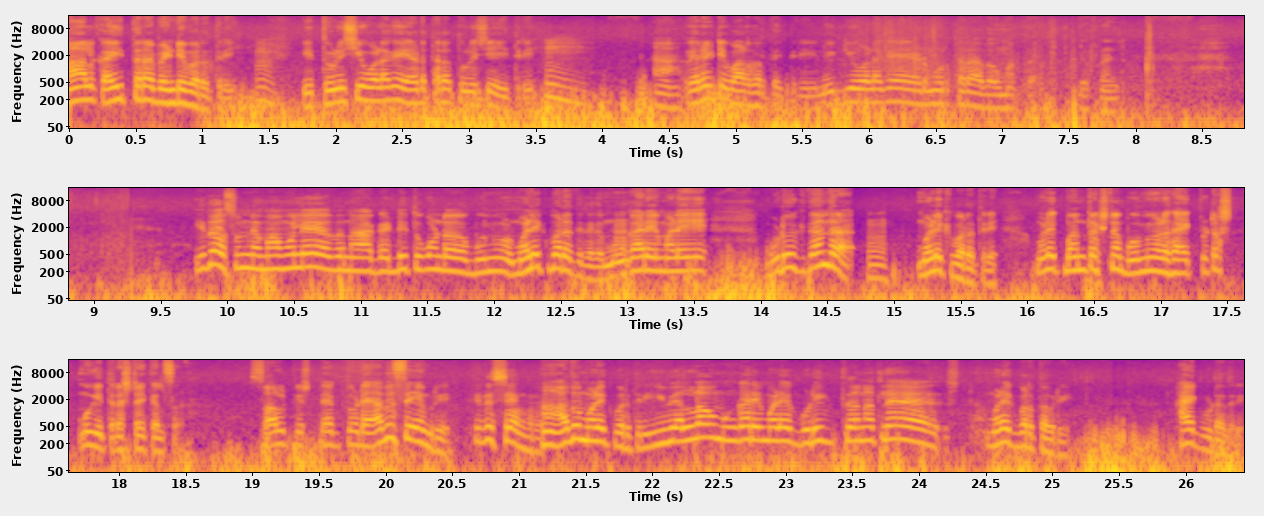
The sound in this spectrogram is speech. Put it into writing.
ನಾಲ್ಕು ಐದು ಥರ ಬೆಂಡಿ ಬರುತ್ತೆ ರೀ ಈ ತುಳಸಿ ಒಳಗೆ ಎರಡು ಥರ ತುಳಸಿ ಐತ್ರಿ. ಹಾಂ ವೆರೈಟಿ ಭಾಳ ಬರ್ತೈತೆ ರೀ ನುಗ್ಗಿ ಒಳಗೆ ಎರಡು ಮೂರು ಥರ ಅದಾವೆ ಮತ್ತು ಡಿಫ್ರೆಂಟ್ ಇದು ಸುಮ್ಮನೆ ಮಾಮೂಲಿ ಅದನ್ನ ಆ ಗಡ್ಡಿ ತಗೊಂಡು ಭೂಮಿ ಮಳಿಕ್ ಬರುತ್ತೆ ರೀ ಅದು. ಮುಂಗಾರಿ ಮಳೆ ಗುಡುಗಿದಂದ್ರೆ ಮೊಳಕ್ ಬರತ್ರಿ ಬರುತ್ತೆ ರೀ ಮೊಳಕೆ ಬಂದ ತಕ್ಷಣ ಭೂಮಿ ಒಳಗೆ ಹಾಕಿಬಿಟ್ರೆ ಅಷ್ಟು ಮುಗೀತು ಅಷ್ಟೇ ಕೆಲಸ. ಸ್ವಲ್ಪ ಇಷ್ಟ ತೋಡೆ ಅದು ಸೇಮ್ ರೀ. ಇದು ಸೇಮ್ ರೀ. ಹಾಂ ಅದು ಮೊಳಕ್ ಬರ್ತೀರಿ. ಇವೆಲ್ಲವೂ ಮುಂಗಾರಿ ಮಳೆ ಗುಡಿಗ್ತನತ್ಲೇ ಮೊಳಕ್ ಬರ್ತಾವೆ ರೀ ಹಾಕಿಬಿಡೋದ್ರಿ.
